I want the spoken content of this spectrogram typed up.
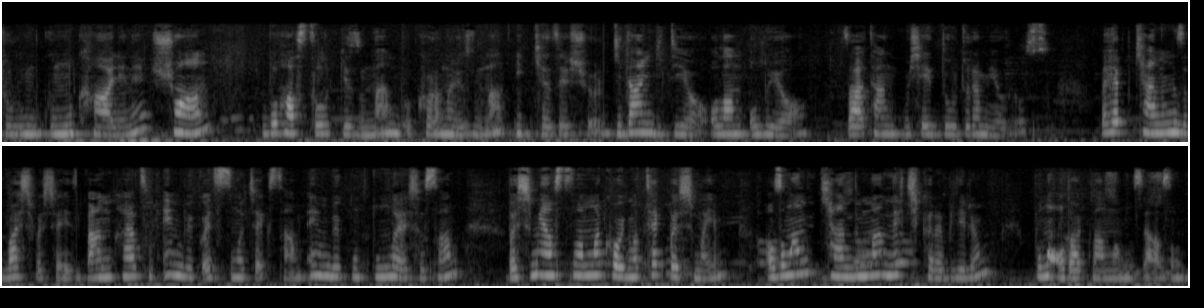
durgunluk halini şu an bu hastalık yüzünden, bu korona yüzünden ilk kez yaşıyorum. Giden gidiyor, olan oluyor. Zaten bir şey durduramıyoruz. Ve hep kendimizi baş başayız. Ben hayatımın en büyük acısını çeksem, en büyük mutluluğunu da yaşasam, başımı yastığıma koyduğumda tek başımayım. O zaman kendimden ne çıkarabilirim? Buna odaklanmamız lazım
